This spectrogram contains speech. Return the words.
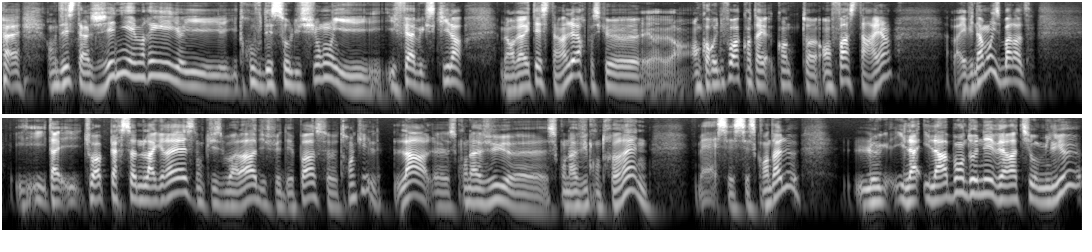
On c'est un génie Emery, il, trouve des solutions, il, fait avec ce qu'il a. Mais en vérité, c'était un leurre parce que, euh, encore une fois, quand, euh, en face, t'as rien, bah, évidemment, il se balade. Il- tu vois, personne l'agresse, donc il se balade, il fait des passes euh, tranquille. Là, euh, ce qu'on a vu, ce qu'on a vu contre Rennes, mais c'est scandaleux. Le- il, a, il a abandonné Verratti au milieu,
